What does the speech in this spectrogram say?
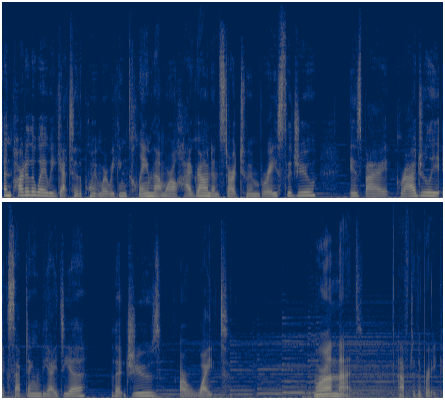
And part of the way we get to the point where we can claim that moral high ground and start to embrace the Jew is by gradually accepting the idea that Jews are white. More on that after the break.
